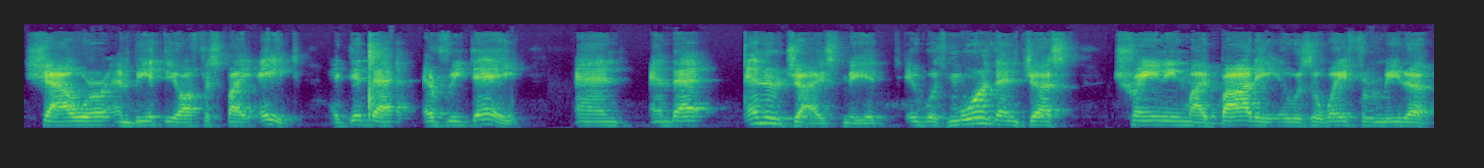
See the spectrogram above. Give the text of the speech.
shower, and be at the office by eight. I did that every day, and and that energized me. It, it was more than just training my body. It was a way for me to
